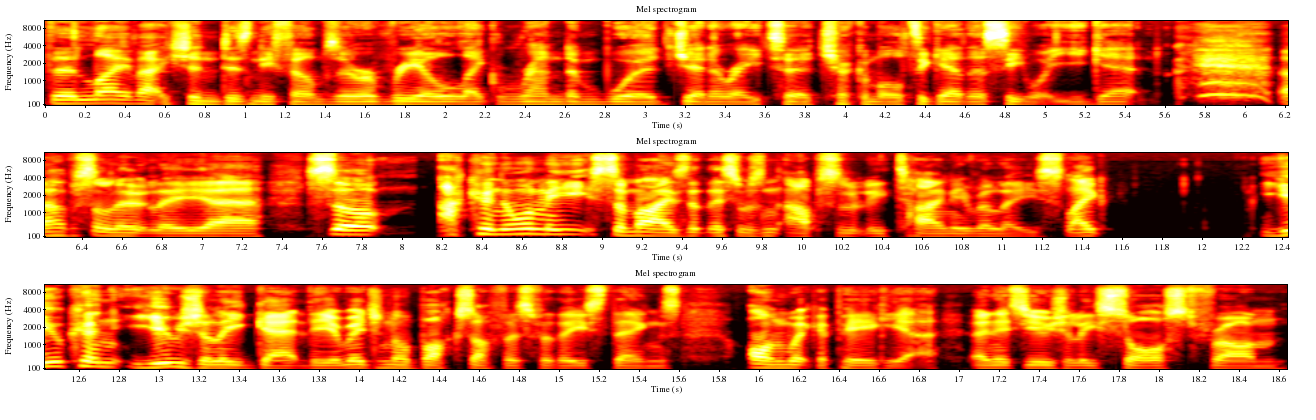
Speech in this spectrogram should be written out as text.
The live action Disney films are a real, like, random word generator. Chuck them all together, see what you get. Absolutely, yeah. So I can only surmise that this was an absolutely tiny release. Like, you can usually get the original box office for these things on Wikipedia, and it's usually sourced from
